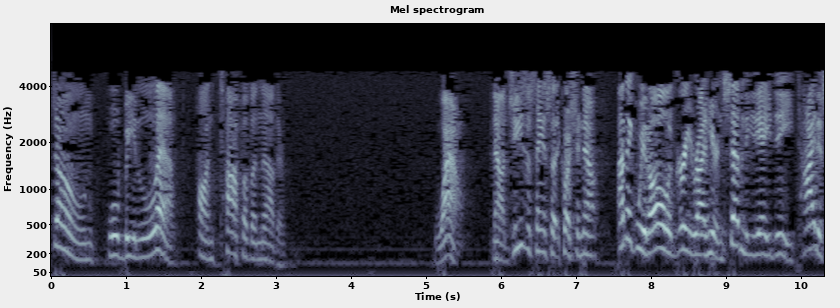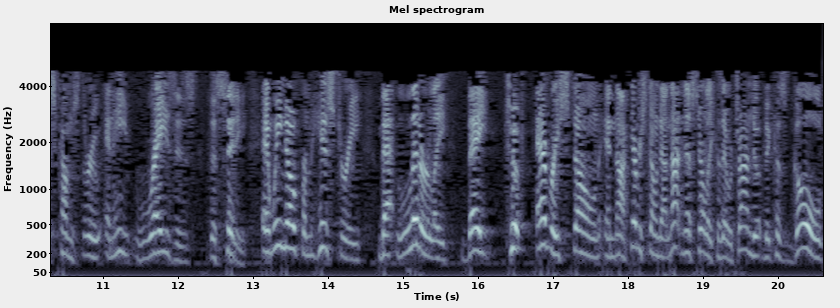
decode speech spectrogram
stone will be left on top of another. Wow. Now, Jesus answered that question. Now, I think we'd all agree right here in 70 AD, Titus comes through and he razes the city. And we know from history that literally they took every stone and knocked every stone down, not necessarily because they were trying to do it, because gold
